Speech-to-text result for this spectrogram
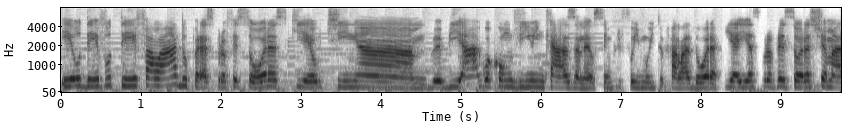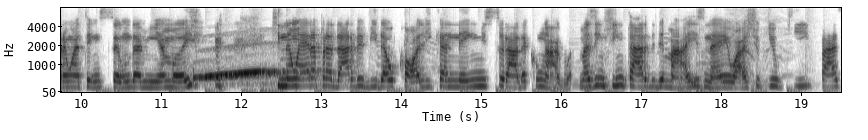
eu devo ter falado para as professoras que eu tinha bebi água com vinho em casa, né? Eu sempre fui muito faladora. E aí as professoras chamaram a atenção da minha mãe que não era para dar bebida alcoólica nem misturada com água. Mas enfim, tarde demais, né? Eu acho que o que faz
